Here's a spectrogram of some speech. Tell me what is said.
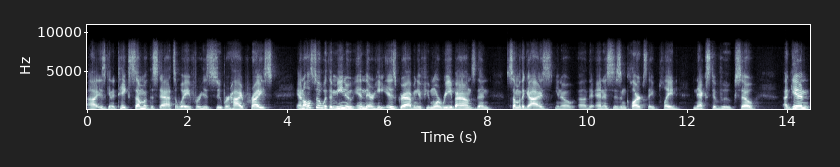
uh, is going to take some of the stats away for his super high price. And also with Aminu in there, he is grabbing a few more rebounds than some of the guys, you know, uh, the Ennises and Clarks they played next to Vuk. So, again,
